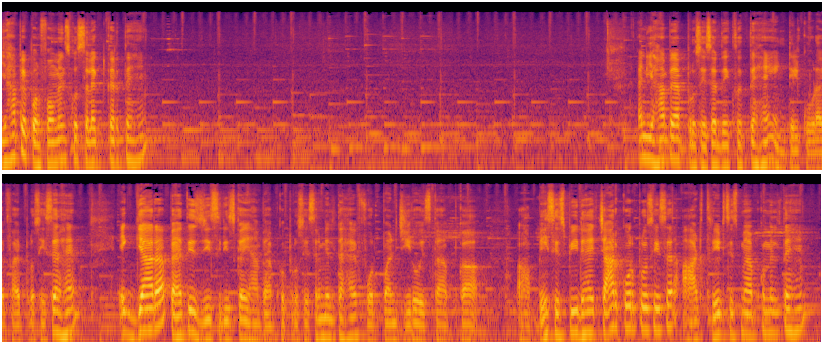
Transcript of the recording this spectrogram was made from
यहाँ पे परफॉर्मेंस को सेलेक्ट करते हैं। एंड यहाँ पे आप प्रोसेसर देख सकते हैं। Intel core i five processor है। ग्यारह पैंतीस जी सीरीज़ का यहाँ पे आपको प्रोसेसर मिलता है। 4.0 इसका आपका बेस स्पीड है। चार कोर प्रोसेसर आठ थ्रेड्स इसमें आपको मिलते हैं।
